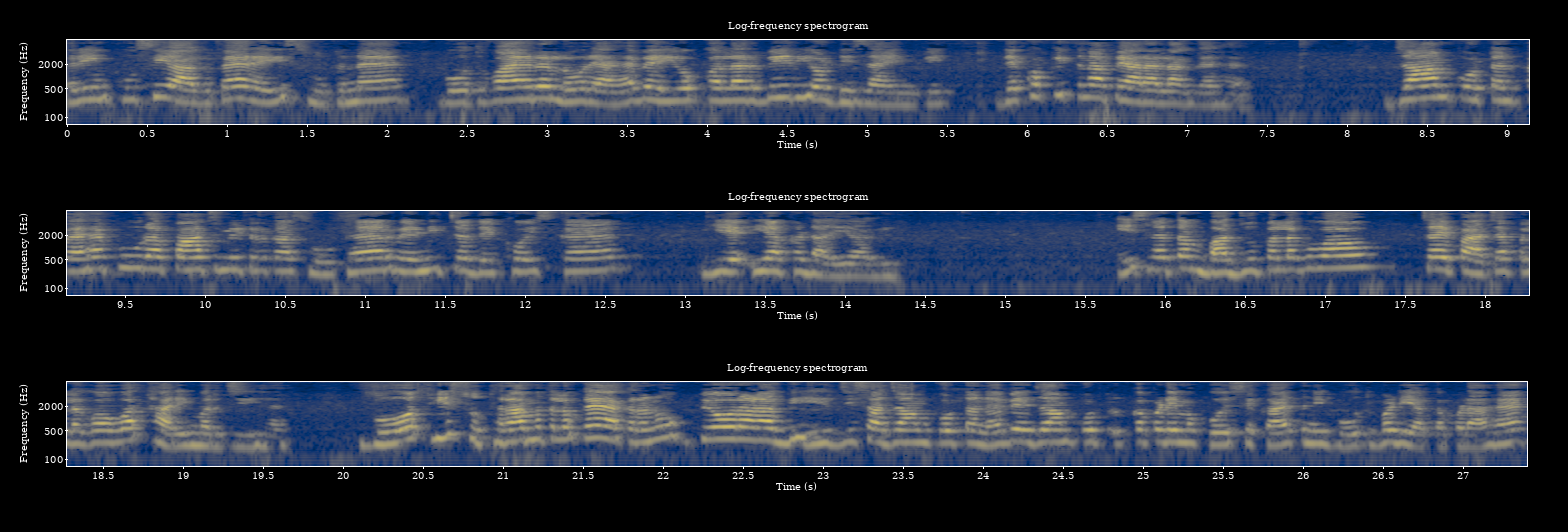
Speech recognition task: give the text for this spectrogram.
रिंकू सी आग पहरे इस सूट ने। बहुत वायरल हो रहा है भाई, यो कलर भी, यो डिज़ाइन भी। देखो कितना प्यारा लग है। जाम कॉटन पे है, पूरा पाँच मीटर का सूट है और वे नीचे देखो इसका, ये यह कढ़ाई आ गई। इसमें तुम बाजू पर लगवाओ, चाहे पाचा पर लगवाओ, वह थारी मर्ज़ी है। बहुत ही सुथरा मतलब क्या करो प्योर वाला घी जिसा जाम कॉटन है बेजाम कपड़े में कोई शिकायत नहीं, बहुत बढ़िया कपड़ा है।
